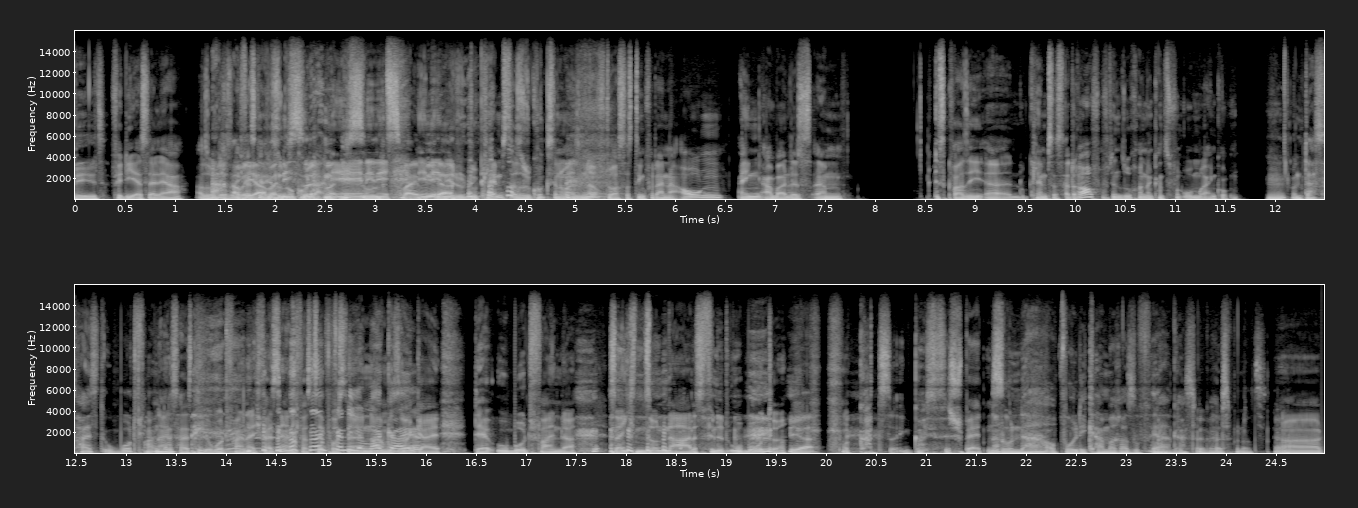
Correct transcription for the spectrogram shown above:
Wild. Für die SLR. Also Ach, das, aber ja, aber so nicht so- nee, so nee, nee, zwei nee, nee, nee, du, du klemmst, also du guckst ja normalerweise, ne, du hast das Ding vor deine Augen hängen, aber das ähm, ist quasi, äh, du klemmst das da drauf auf den Sucher und dann kannst du von oben reingucken. Hm, Und das heißt U-Boot-Finder? Nein, das heißt nicht U-Boot-Finder. Ich weiß ja nicht, was der professionelle Name ist, aber geil. Der U-Boot-Finder. Ist eigentlich ein Sonar, das findet U-Boote. ja. Oh Gott, Gott, es ist spät, ne? So nah, obwohl die Kamera so fern Oh Gott, ist, oh Gott. das benutzt. Ja. Ah,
